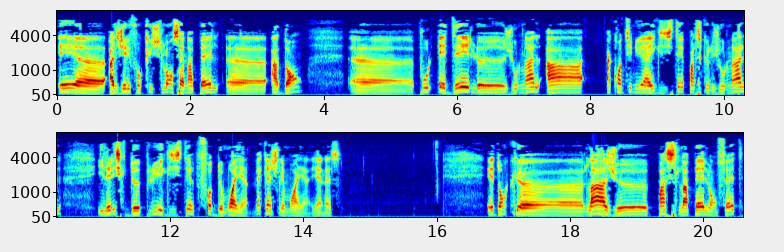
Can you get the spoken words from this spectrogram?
Et euh, Algérie Focus lance un appel à dons pour aider le journal à continuer à exister parce que le journal, il risque de plus exister faute de moyens. Mais cache les moyens, Yannis. Et donc euh, là, je passe l'appel en fait.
